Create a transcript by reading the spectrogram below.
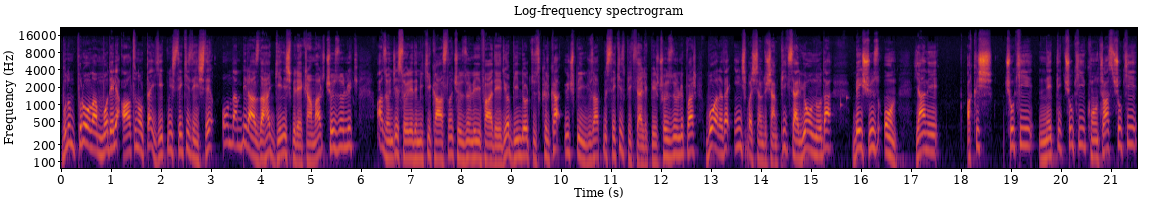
Bunun Pro olan modeli 6.78 inçti. Ondan biraz daha geniş bir ekran var. Çözünürlük Az önce söylediğim 2K aslında çözünürlüğü ifade ediyor. 1440'a 3168 piksellik bir çözünürlük var. Bu arada inç başına düşen piksel yoğunluğu da 510. Yani akış çok iyi, netlik çok iyi, kontrast çok iyi,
